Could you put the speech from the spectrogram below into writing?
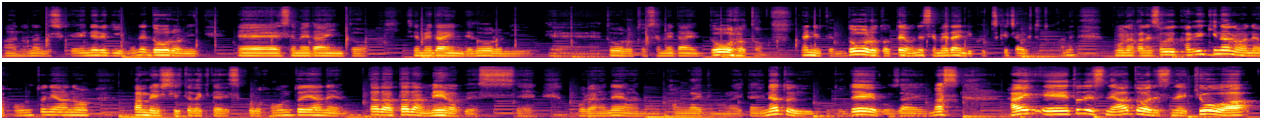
あの何でしたっけ、エネルギーのね、道路に、えー、セメダインと、セメダインで道路に、えー、道路とセメダイン、道路と、何言ってるの、道路と手をね、セメダインでくっつけちゃう人とかね、もうなんかね、そういう過激なのはね、本当にあの、勘弁していただきたいです。これ本当にはね、ただただ迷惑です。えー、これはね、あの、考えてもらいたいなということでございます。はい、えーとですね、あとはですね、今日は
